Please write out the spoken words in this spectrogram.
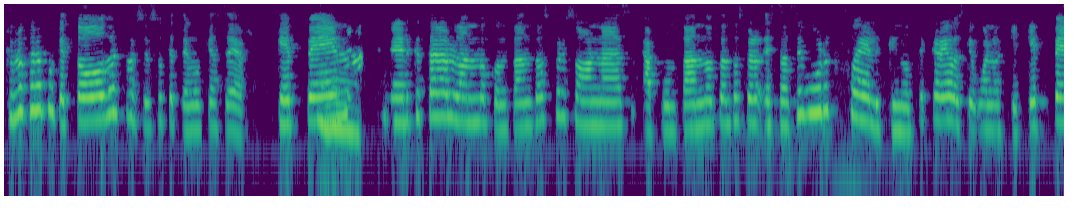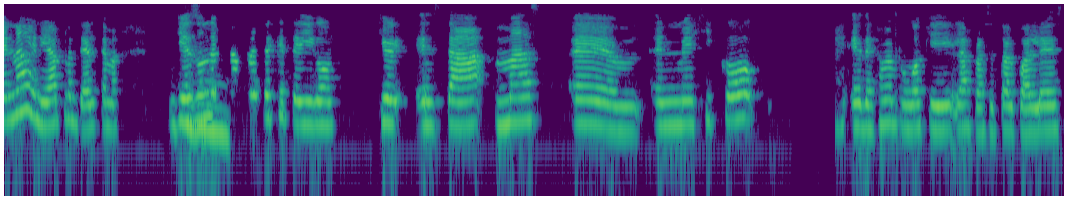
Qué flojera porque todo el proceso que tengo que hacer, Qué pena tener que estar hablando con tantas personas, apuntando tantas, pero ¿estás seguro que fue él? Es que no te creo, es que bueno, es que qué pena venir a plantear el tema. Y es donde está frase que te digo que está más em, en México, eh, déjame pongo aquí la frase tal cual es,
